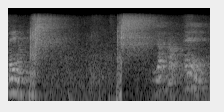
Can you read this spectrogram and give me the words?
Sei não. Melhor. É.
